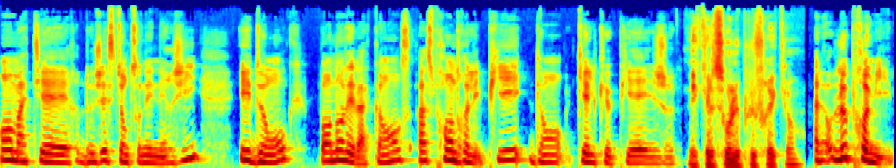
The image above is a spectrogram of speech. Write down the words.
en matière de gestion de son énergie et donc, pendant les vacances, à se prendre les pieds dans quelques pièges. Et quels sont les plus fréquents? Alors, le premier,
